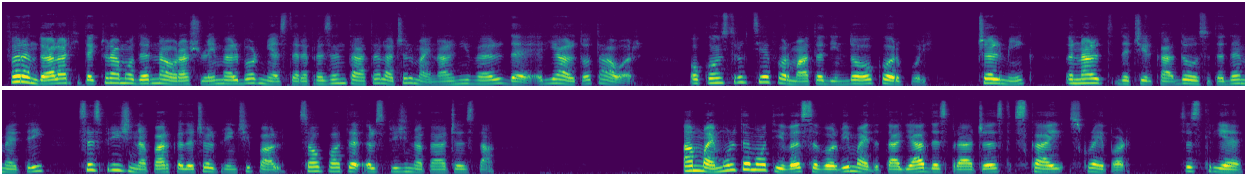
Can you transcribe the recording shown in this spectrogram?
Fără îndoială, arhitectura modernă a orașului Melbourne este reprezentată la cel mai înalt nivel de Rialto Tower, o construcție formată din două corpuri. Cel mic, înalt de circa 200 de metri, se sprijină parcă de cel principal, sau poate îl sprijină pe acesta. Am mai multe motive să vorbim mai detaliat despre acest skyscraper. Se scrie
